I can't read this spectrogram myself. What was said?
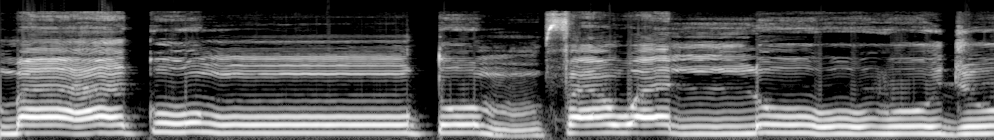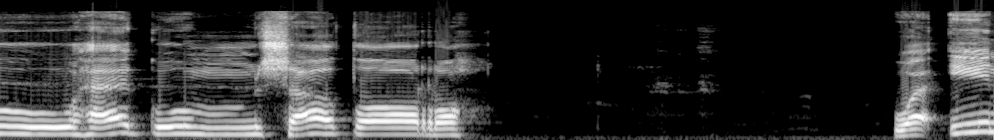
ما كنتم فولوا وجوهكم شطره. وان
